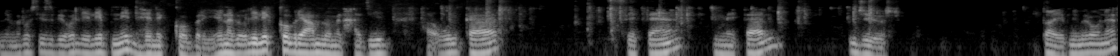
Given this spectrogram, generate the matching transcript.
numéro 6 بيقول لي ليه بندهن الكوبري؟ هنا بيقول لي ليه الكوبري عامله من حديد؟ هقول car c'est un métal dur طيب numéro 9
